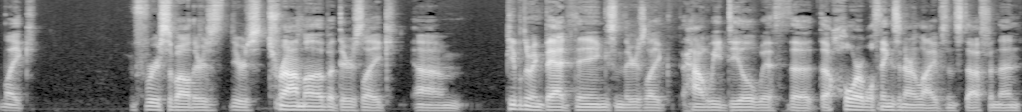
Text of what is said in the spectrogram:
like first of all, there's there's trauma, but there's like um, people doing bad things, and there's like how we deal with the the horrible things in our lives and stuff, and then,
